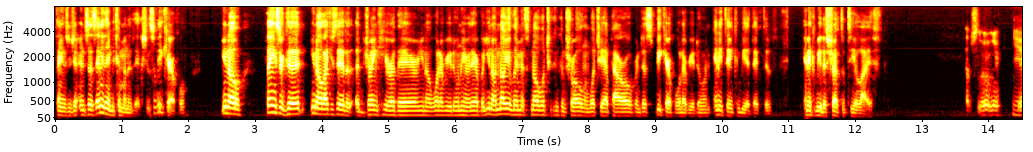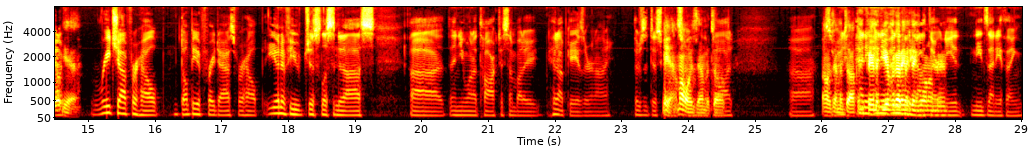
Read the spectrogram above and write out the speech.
things. And just anything become an addiction. So be careful. You know, things are good. You know, like you said, a, a drink here or there. You know, whatever you're doing here or there. But you know, know your limits. Know what you can control and what you have power over, and just be careful whatever you're doing. Anything can be addictive, and it can be destructive to your life. Absolutely. Yeah. Yeah, Reach out for help. Don't be afraid to ask for help. Even if you just listen to us, uh, and you want to talk to somebody, hit up Gazer and I. There's a Discord. Yeah, I'm always server down in to the talk. Uh, so Jimmy any- talking. any- Phinn, if you ever got anybody anything out going on, there need, needs anything,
